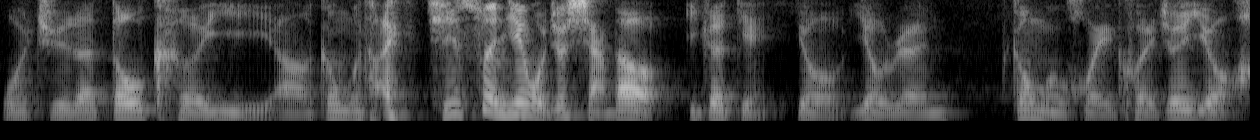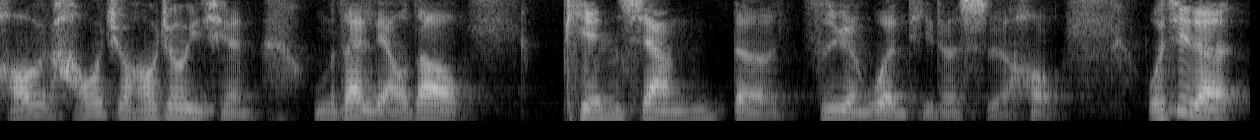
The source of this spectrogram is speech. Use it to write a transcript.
我觉得都可以啊，跟我们谈。哎，其实瞬间我就想到一个点，有有人跟我们回馈，就是有好好久好久以前，我们在聊到。偏乡的资源问题的时候，我记得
